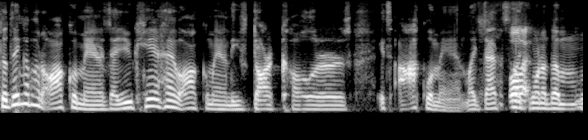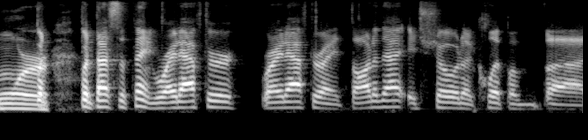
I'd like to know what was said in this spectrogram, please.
The thing about Aquaman is that you can't have Aquaman in these dark colors. It's Aquaman. Like that's Well, like one of the more. but- But that's the thing. Right after, right after I thought of that, it showed a clip of uh,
